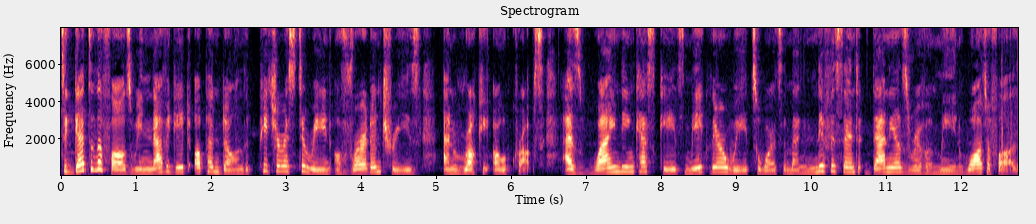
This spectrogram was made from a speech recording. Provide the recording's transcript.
To get to the falls, we navigate up and down the picturesque terrain of verdant trees and rocky outcrops as winding cascades make their way towards the magnificent Daniels River main waterfall.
